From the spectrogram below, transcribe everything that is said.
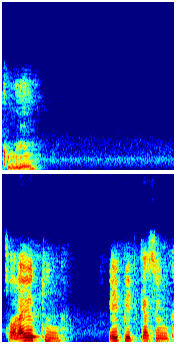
Komolyan. Szóval lejöttünk, építkezünk.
